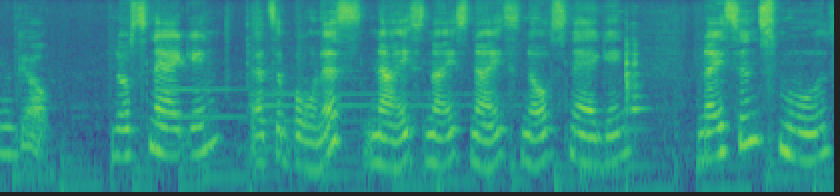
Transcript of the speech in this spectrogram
Here we go. No snagging. That's a bonus. Nice, nice, nice. No snagging. Nice and smooth.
